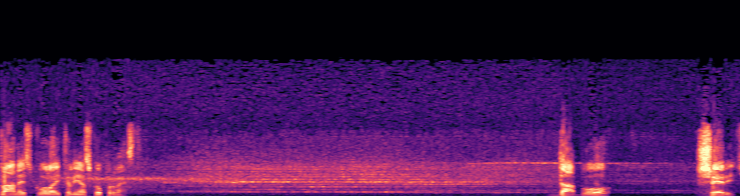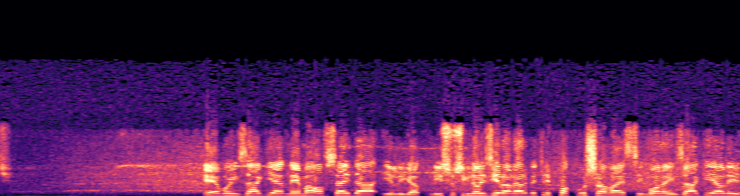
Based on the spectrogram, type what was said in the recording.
12 kola italijanskog prvenstva. Dabo, Šerić. Evo Inzagija, nema ofsajda ili ga nisu signalizirali arbitri, pokušava je Simona Inzagi, ali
